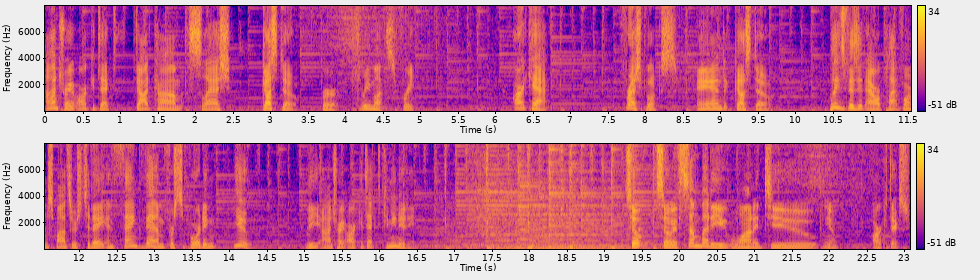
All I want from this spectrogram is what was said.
entrearchitect.com slash gusto for three months free. ARCAT, FreshBooks, and Gusto. Please visit our platform sponsors today and thank them for supporting you, the EntreArchitect community. So, so if somebody wanted to, you know, architects,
